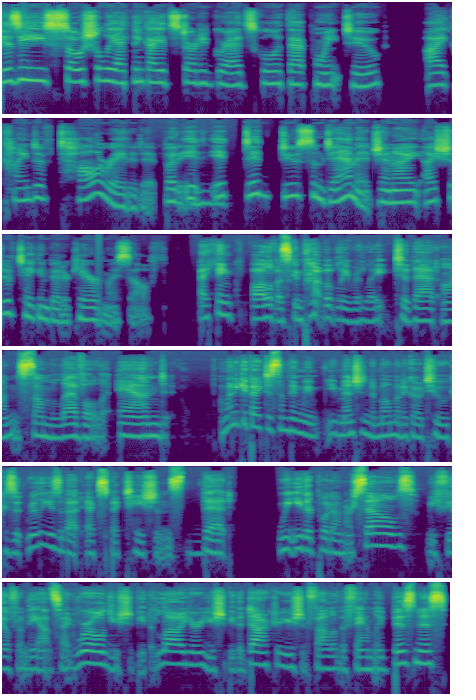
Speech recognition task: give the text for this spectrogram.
busy socially. I think I had started grad school at that point too. I kind of tolerated it, but it, mm. it did do some damage, and I, I should have taken better care of myself. I think all of us can probably relate to that on some level. And I want to get back to something we, you mentioned a moment ago, too, because it really is about expectations that we either put on ourselves, we feel from the outside world, you should be the lawyer, you should be the doctor, you should follow the family business.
